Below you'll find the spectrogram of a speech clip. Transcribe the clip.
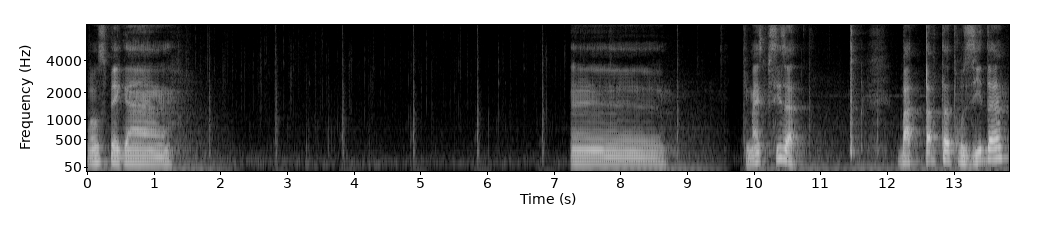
Vamos pegar. O que mais que precisa? Batata cozida.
